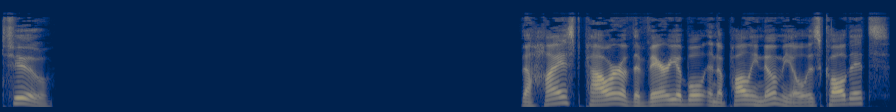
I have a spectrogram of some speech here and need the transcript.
Two. The highest power of the variable in a polynomial is called its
